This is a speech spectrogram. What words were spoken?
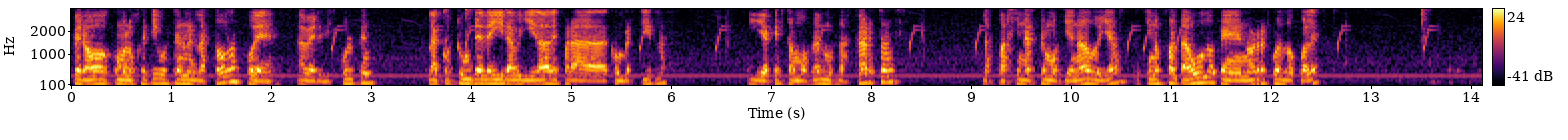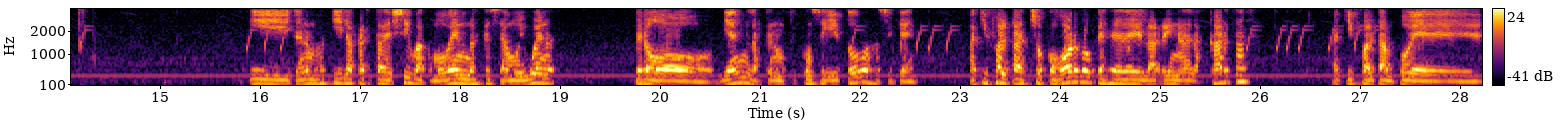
pero como el objetivo es tenerlas todas, pues, a ver, disculpen. La costumbre de ir a habilidades para convertirlas. Y ya que estamos, vemos las cartas las páginas que hemos llenado ya. Aquí nos falta uno que no recuerdo cuál es. Y tenemos aquí la carta de Shiva, como ven no es que sea muy buena, pero bien, las tenemos que conseguir todos, así que aquí falta Choco Gordo, que es de la reina de las cartas. Aquí faltan pues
